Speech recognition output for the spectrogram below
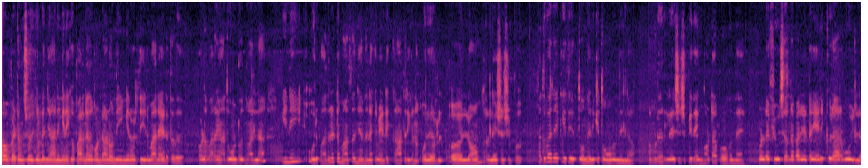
അവൻ പെട്ടെന്ന് ചോദിക്കുന്നുണ്ട് ഞാൻ ഇങ്ങനെയൊക്കെ പറഞ്ഞത് കൊണ്ടാണോ നീ ഇങ്ങനെ ഒരു തീരുമാനം എടുത്തത്? അവൾ പറയും അതുകൊണ്ടൊന്നുമല്ല. ഇനി ഒരു പതിനെട്ട് മാസം ഞാൻ നിനക്ക് വേണ്ടി കാത്തിരിക്കണം. ഒരു ലോങ് റിലേഷൻഷിപ്പ് അതുവരെയൊക്കെ ഇത് എത്തുമെന്ന് എനിക്ക് തോന്നുന്നില്ല. നമ്മുടെ റിലേഷൻഷിപ്പ് ഇത് എങ്ങോട്ടാണ് പോകുന്നത് നമ്മളുടെ ഫ്യൂച്ചറിനെ പറ്റിയിട്ട് എനിക്കൊരു അറിവും ഇല്ല.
